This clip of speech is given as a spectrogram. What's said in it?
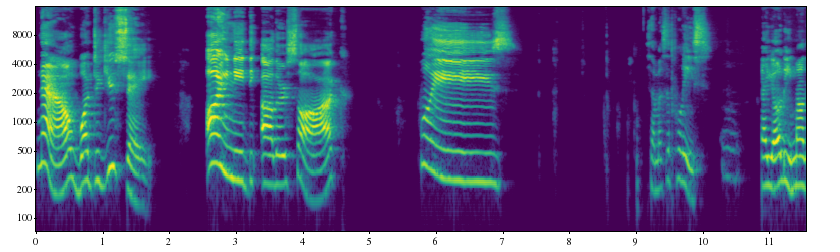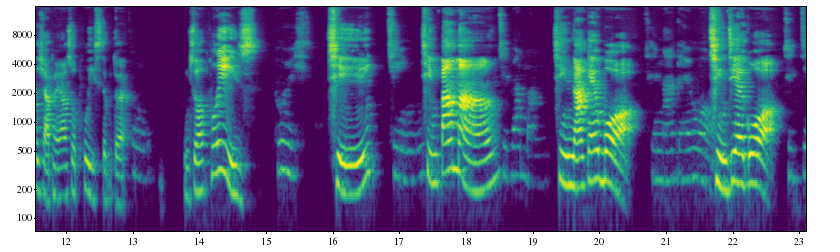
Now, what do you say? I need the other sock. Please. 什么是 please？ 嗯要有礼貌的小朋友要说 please，对不对？嗯你说 please，，Please，请，请请帮忙，请帮忙，请拿给我，请拿给我，请借过，请借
